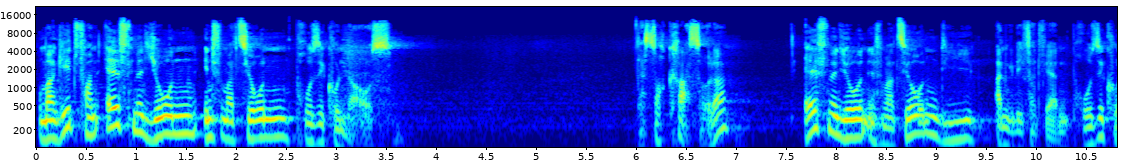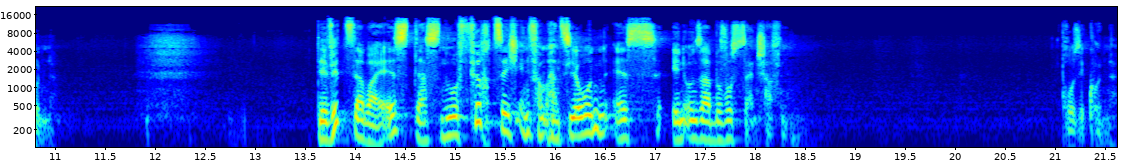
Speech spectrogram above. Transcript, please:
Und man geht von 11 Millionen Informationen pro Sekunde aus. Das ist doch krass, oder? 11 Millionen Informationen, die angeliefert werden pro Sekunde. Der Witz dabei ist, dass nur 40 Informationen es in unser Bewusstsein schaffen. Pro Sekunde.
